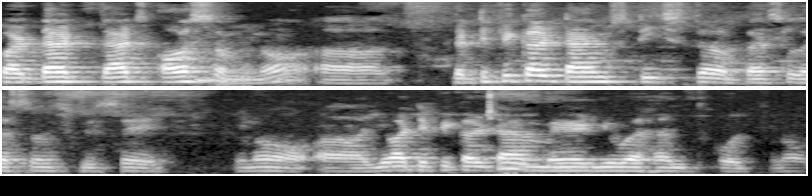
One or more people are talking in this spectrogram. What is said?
but that that's awesome. You know, uh, the difficult times teach the best lessons. We say, you know, uh, your difficult time made you a health coach. You know,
